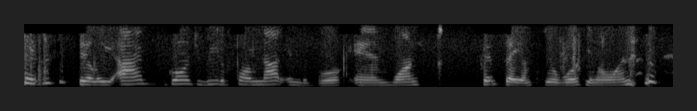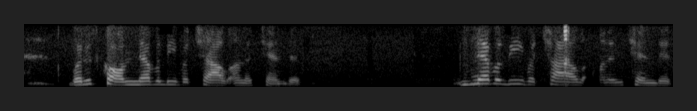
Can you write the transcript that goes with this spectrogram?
Hey, this is Billy. I'm going to read a poem not in the book, and one could say I'm still working on, but it's called Never Leave a Child Unattended. Never leave a child unattended.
